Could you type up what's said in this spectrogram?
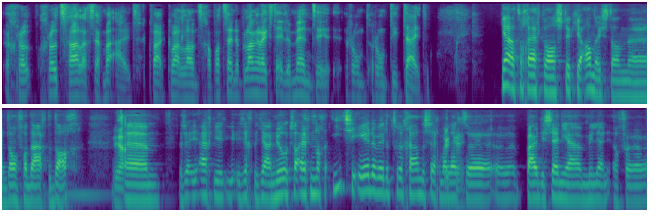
groot, grootschalig zeg maar, uit qua, qua landschap? Wat zijn de belangrijkste elementen rond, rond die tijd? Ja, toch eigenlijk wel een stukje anders dan, uh, dan vandaag de dag. Ja. Um, dus eigenlijk, je, je, zegt het jaar nul. Ik zou eigenlijk nog ietsje eerder willen teruggaan. Dus zeg maar okay. net uh, een paar decennia of, uh,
